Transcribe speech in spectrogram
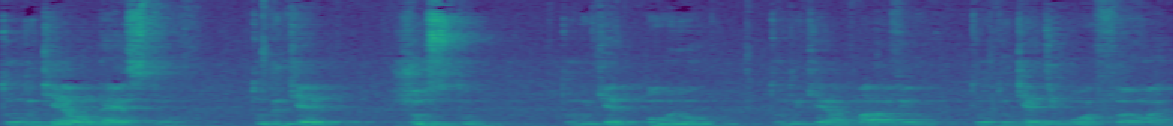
tudo que é honesto, tudo que é justo, tudo que é puro, tudo que é amável, tudo que é de boa fama,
